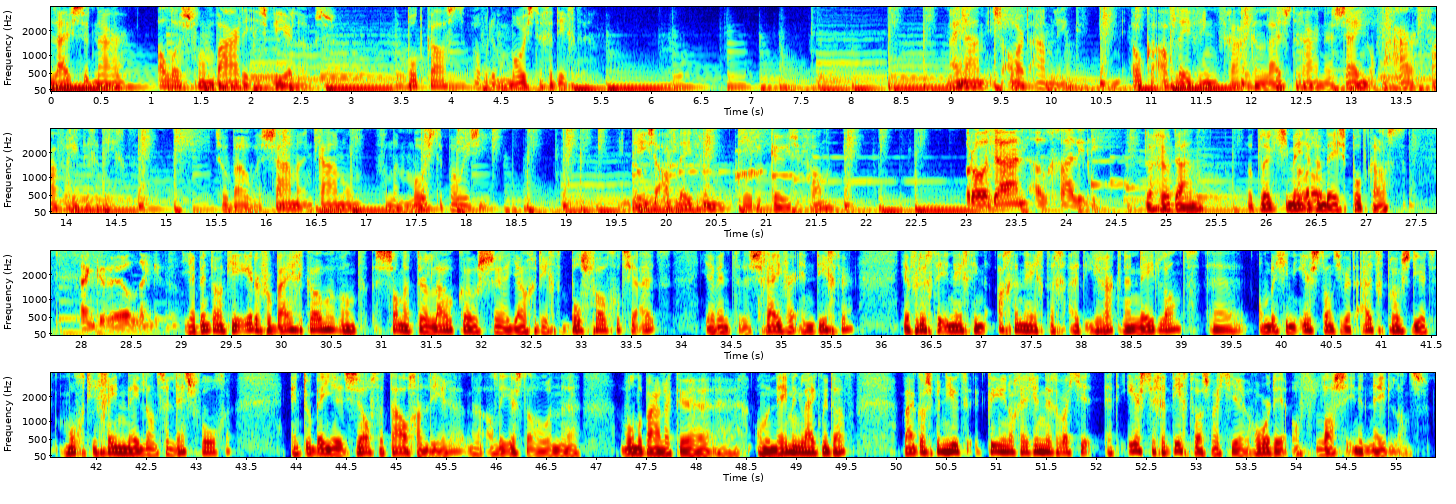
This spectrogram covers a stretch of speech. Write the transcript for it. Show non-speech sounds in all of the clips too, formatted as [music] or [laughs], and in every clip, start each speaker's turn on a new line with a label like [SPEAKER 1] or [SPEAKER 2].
[SPEAKER 1] luistert naar Alles van Waarde is Weerloos. De podcast over de mooiste gedichten. Mijn naam is Allard Amelink. In elke aflevering vraag ik een luisteraar naar zijn of haar favoriete gedicht. Zo bouwen we samen een kanon van de mooiste poëzie. In deze aflevering hoor de keuze van...
[SPEAKER 2] Rodan Al-Khalidi.
[SPEAKER 1] Dag Rodaan, wat leuk dat je meedoet aan deze podcast.
[SPEAKER 2] Dankjewel, dankjewel.
[SPEAKER 1] Jij bent al een keer eerder voorbij gekomen, want Sanne Terlouw koos eh, jouw gedicht Bosvogeltje uit. Jij bent eh, schrijver en dichter. Jij vluchtte in 1998 uit Irak naar Nederland. eh, omdat je in eerste instantie werd uitgeprocedeerd, mocht je geen Nederlandse les volgen. En toen ben je zelf de taal gaan leren. Nou, allereerst al een eh, wonderbaarlijke onderneming lijkt me dat. Maar ik was benieuwd, kun je je nog herinneren wat je het eerste gedicht was wat je hoorde of las in het Nederlands?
